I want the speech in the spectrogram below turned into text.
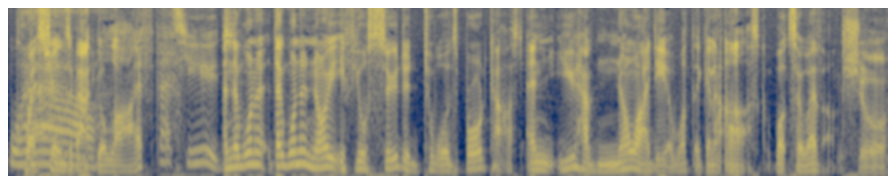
questions about your life. That's huge. And they want to they want to know if you're suited towards broadcast, and you have no idea what they're going to ask whatsoever. Sure.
